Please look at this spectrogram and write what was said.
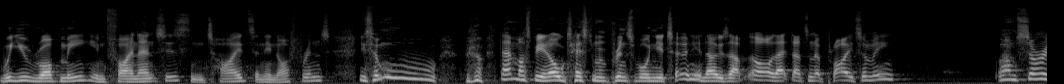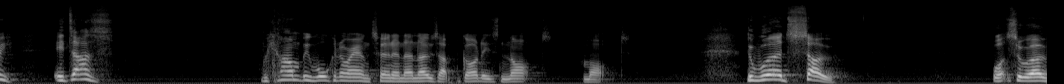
Will you rob me in finances, in tithes, and in offerings? You say, Ooh, that must be an Old Testament principle, and you turn your nose up. Oh, that doesn't apply to me. Well, I'm sorry, it does. We can't be walking around turning our nose up. God is not mocked. The word sow, whatsoever,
